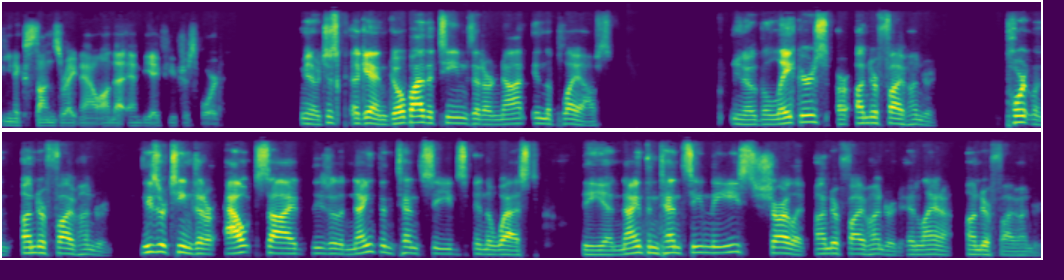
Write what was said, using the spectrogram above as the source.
Phoenix Suns right now on that NBA futures board. You know, just again, go by the teams that are not in the playoffs you know, the Lakers are under 500, Portland under 500. These are teams that are outside. These are the ninth and 10th seeds in the West. The uh, ninth and 10th seed in the East, Charlotte under 500, Atlanta under 500.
